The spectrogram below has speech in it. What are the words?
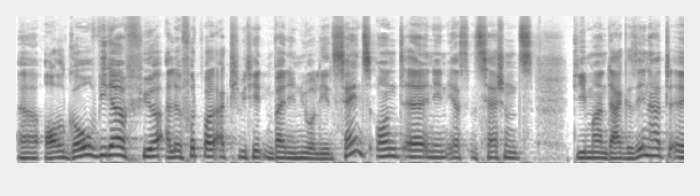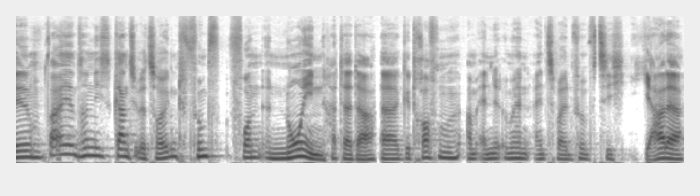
äh, All Go wieder für alle Football-Aktivitäten bei den New Orleans Saints. Und in den ersten Sessions, die man da gesehen hat, war er noch nicht ganz überzeugend. Fünf von neun hat er da getroffen. Am Ende immerhin 1,52 Jahre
